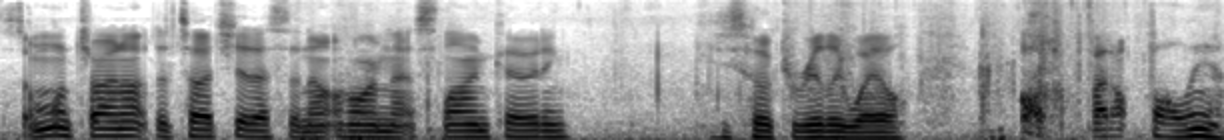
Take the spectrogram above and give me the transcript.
So I'm gonna try not to touch it. That's to not harm that slime coating. He's hooked really well. Oh, if I don't fall in.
